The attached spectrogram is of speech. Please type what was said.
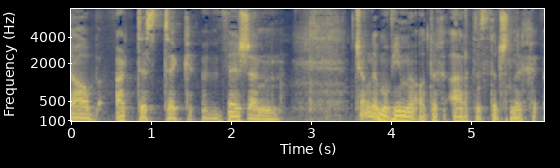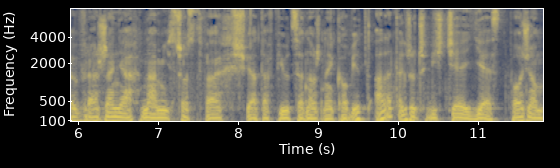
Job Artistic Vision. Ciągle mówimy o tych artystycznych wrażeniach na Mistrzostwach Świata w piłce nożnej kobiet, ale tak rzeczywiście jest. Poziom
